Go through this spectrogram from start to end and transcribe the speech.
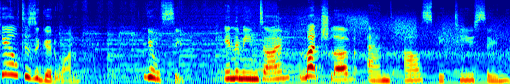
guilt is a good one. You'll see. In the meantime, much love, and I'll speak to you soon.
